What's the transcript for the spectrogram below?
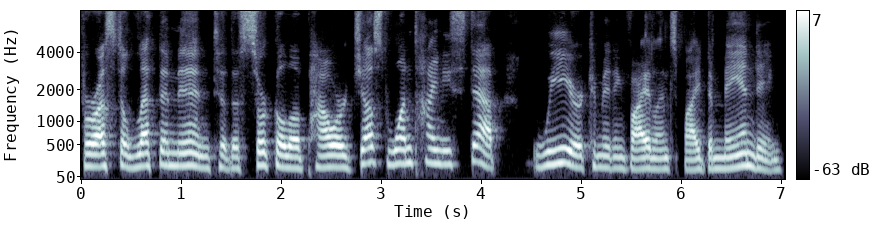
for us to let them into the circle of power just one tiny step. We are committing violence by demanding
